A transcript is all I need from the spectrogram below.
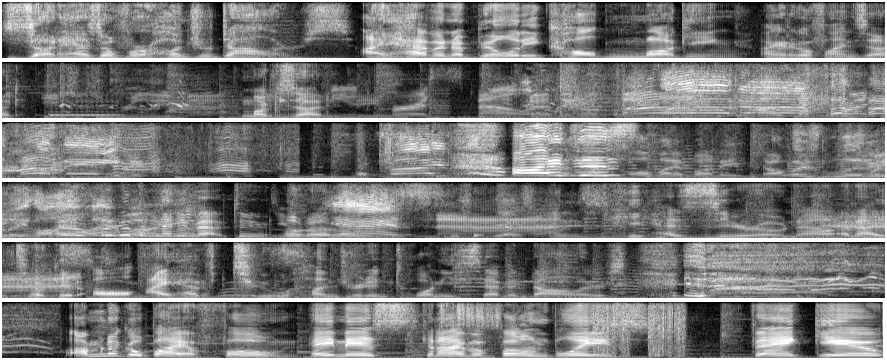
Zud has over a hundred dollars. I have an ability called mugging. I gotta go find Zud. He's really. Mug Zud. for a spell. Oh no! Help me! My- I just all my money. That was literally Wait, all lost my look at the money. mini map too. Hold on. let me- Yes! Yes, please. He has zero now, and I took it all. I have two hundred and twenty-seven dollars. I'm gonna go buy a phone. Hey, miss, can I have a phone, please? Thank you.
